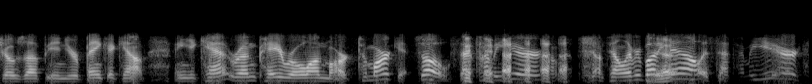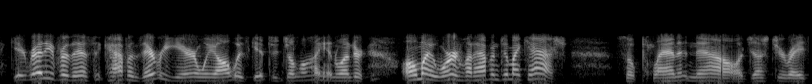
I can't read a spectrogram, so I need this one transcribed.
shows up in your bank account, and you can't run payroll on mark to market. So it's that time of year. I'm, I'm telling everybody Yeah. now, it's that time of year. Get ready for this. It happens every year, and we always get to July and wonder, oh my word, what happened to my cash? So plan it now. Adjust your rates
